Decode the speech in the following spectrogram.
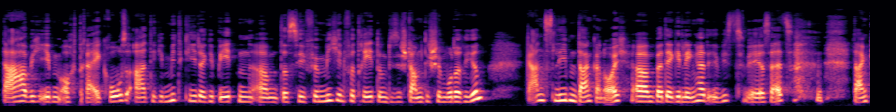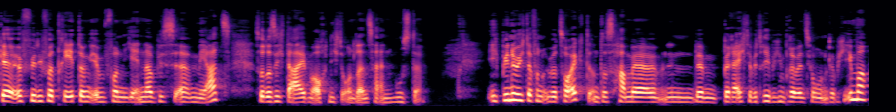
da habe ich eben auch drei großartige Mitglieder gebeten, ähm, dass sie für mich in Vertretung diese Stammtische moderieren. Ganz lieben Dank an euch äh, bei der Gelegenheit, ihr wisst, wer ihr seid. Danke für die Vertretung eben von Jänner bis äh, März, so dass ich da eben auch nicht online sein musste. Ich bin nämlich davon überzeugt, und das haben wir in dem Bereich der betrieblichen Prävention, glaube ich, immer,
